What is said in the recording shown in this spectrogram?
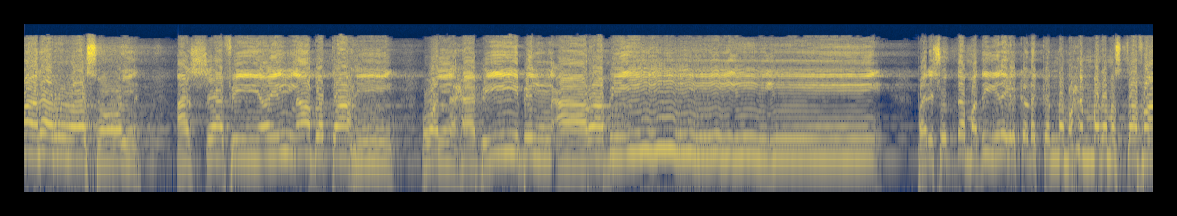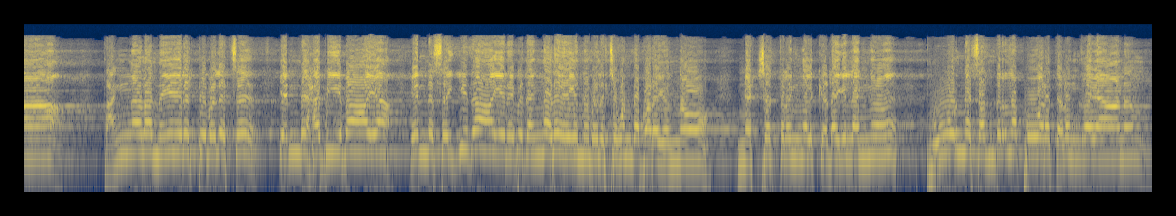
على الرسول الشفيع الأبتحي والحبيب العربي പരിശുദ്ധ മദീനയിൽ കിടക്കുന്ന മുഹമ്മദ് മുസ്തഫ തങ്ങളെ നേരിട്ട് വിളിച്ച് എന്റെ ഹബീബായ എന്റെ സയ്യിദായ നബി തങ്ങളെ എന്ന് വിളിച്ചുകൊണ്ട് പറയുന്നു നക്ഷത്രങ്ങൾക്കിടയിൽ അങ്ങ് പൂർണ ചന്ദ്രനെ പോലെ തിളങ്ങുകയാണ്.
